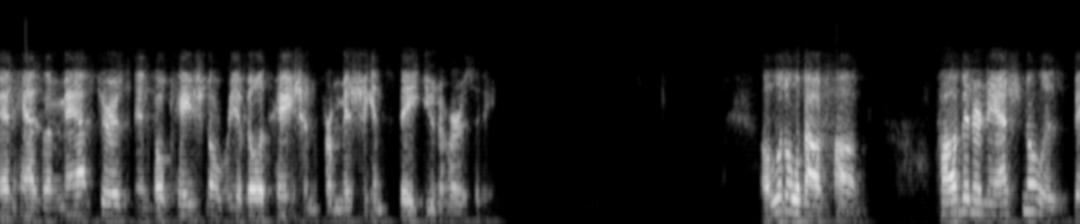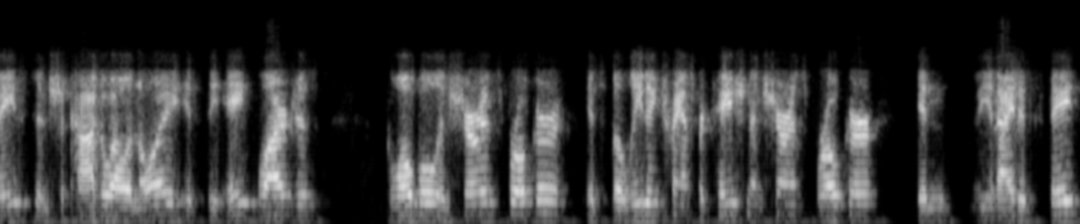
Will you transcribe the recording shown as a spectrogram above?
and has a master's in vocational rehabilitation from Michigan State University. A little about Hub. Hub International is based in Chicago, Illinois. It's the eighth largest global insurance broker. It's the leading transportation insurance broker in the United States.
